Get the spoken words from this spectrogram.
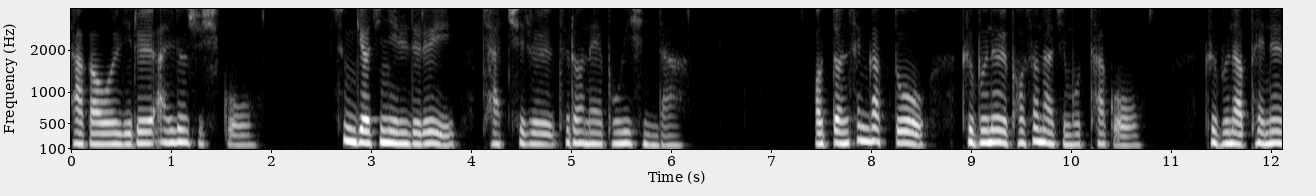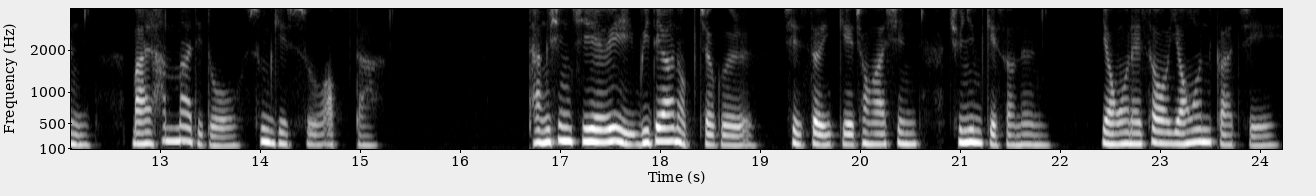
다가올 일을 알려주시고 숨겨진 일들의 자취를 드러내 보이신다. 어떤 생각도 그분을 벗어나지 못하고 그분 앞에는 말 한마디도 숨길 수 없다. 당신 지혜의 위대한 업적을 질서 있게 정하신 주님께서는 영원에서 영원까지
